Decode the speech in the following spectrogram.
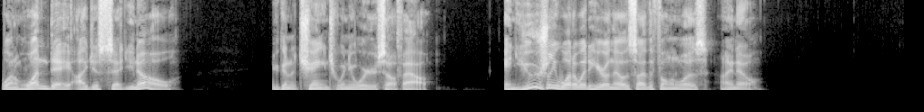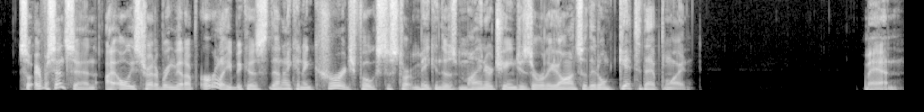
when one day I just said, you know, you're going to change when you wear yourself out. And usually what I would hear on the other side of the phone was, I know. So ever since then, I always try to bring that up early because then I can encourage folks to start making those minor changes early on so they don't get to that point. Man,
